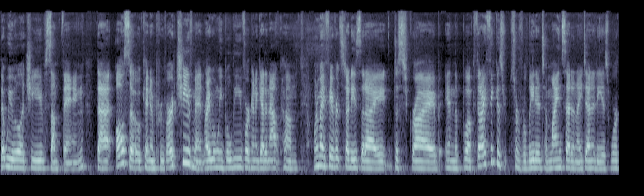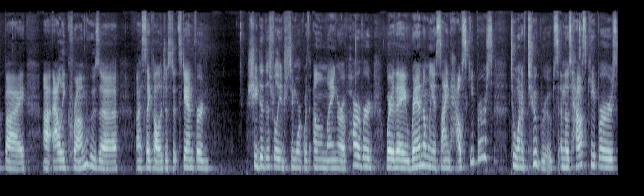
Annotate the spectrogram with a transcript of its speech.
that we will achieve something that also can improve our achievement, right? When we believe we're going to get an outcome. One of my favorite studies that I describe in the book that I think is sort of related to mindset and identity is work by uh, Ali Crum, who's a, a psychologist at Stanford. She did this really interesting work with Ellen Langer of Harvard, where they randomly assigned housekeepers to one of two groups, and those housekeepers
